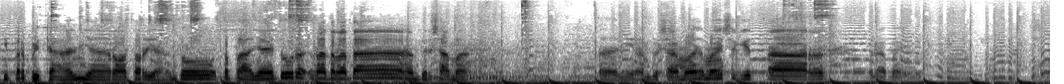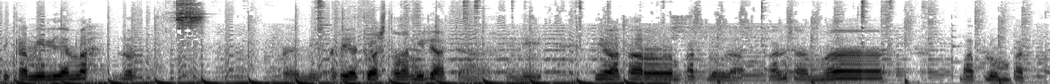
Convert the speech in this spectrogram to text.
di perbedaan ya rotor ya. Untuk tebalnya itu rata-rata hampir sama. Nah ini hampir sama sama sekitar berapa ini? 3 milian lah bener nah ini ada yang dua setengah mili ada ini. Ini rotor 48 sama 44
